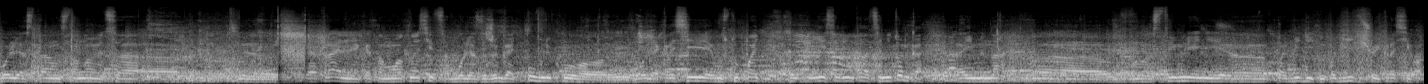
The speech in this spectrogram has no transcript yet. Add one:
более становятся э, театральнее к этому относиться, более зажигать публику, более красивее выступать. Есть ориентация не только а именно победить, но победить еще и красиво.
